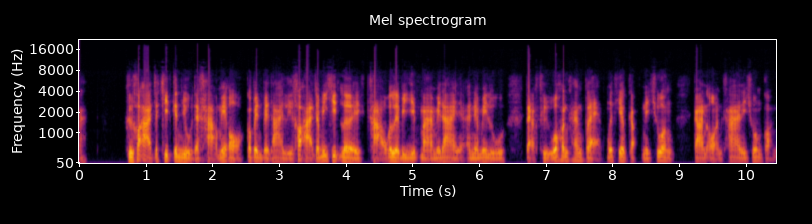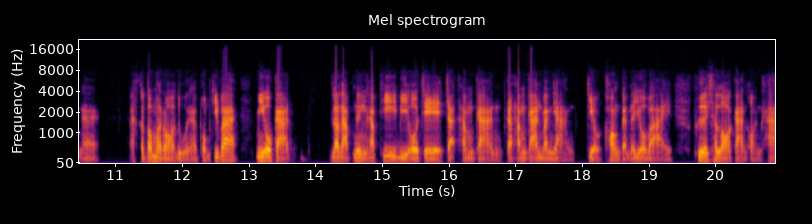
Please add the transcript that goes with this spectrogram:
นะ คือเขาอาจจะคิดกันอยู่แต่ข่าวไม่ออกก็เป็นไปได้ หรือเขาอาจจะไม่คิดเลยข่าวก็เลยไปหยิบมาไม่ได้เนี่ยอันนี้ไม่รู้แต่ถือว่าค่อนข้างแปลกเมื่อเทียบกับในช่วงการอ่อนค่าในช่วงก่อนหน้าก็ต้องมารอดูนะครับผมคิดว่ามีโอกาส ระดับหนึ่งครับที่ BOJ จะทำการกระทำการบางอย่างเกี่ยวข้องกับนโยบาย เพื่อชะลอการอ่อนค่า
